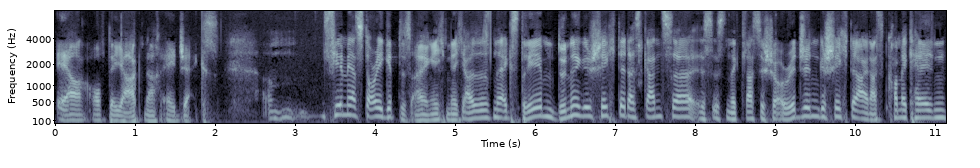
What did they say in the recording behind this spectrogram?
er auf der Jagd nach Ajax. Ähm, viel mehr Story gibt es eigentlich nicht. Also es ist eine extrem dünne Geschichte, das Ganze. Es ist eine klassische Origin-Geschichte eines Comichelden.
